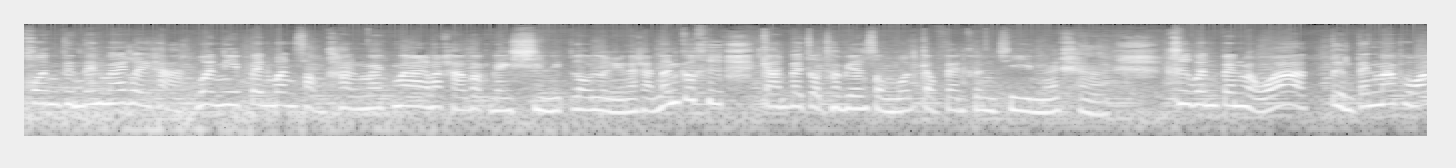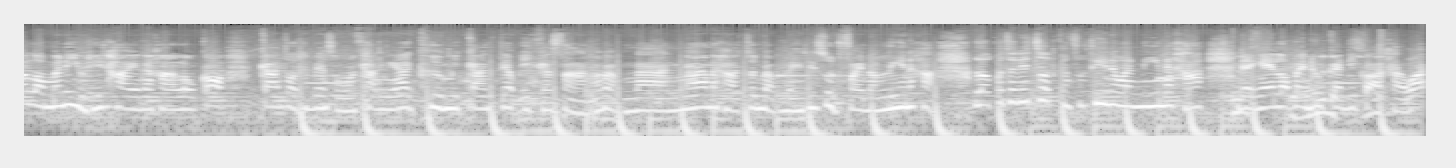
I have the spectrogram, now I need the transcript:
ทุกคนตื่นเต้นมากเลยค่ะ วันนี้เป็นวันสำคัญมากๆนะคะ แบบในชีวิตเราเลยนะคะ นั่นก็คือการไปจดทะเบียนสมรสกับแฟนคนจีนนะคะ คือมันเป็นแบบว่าตื่นเต้นมากเพราะว่าเราไม่ได้อยู่ที่ไทยนะคะแล้วก็การจดทะเบียนสมรสครั้งนี้คือมีการเตรียมเอกสารมาแบบนานมากนะคะ จนแบบในที่สุดไฟนอลลี่นะคะ เราก็จะได้จดกันสักทีในวันนี้นะคะเดี๋ยวไงเราไปดูกันดีกว่าค่ะว่า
